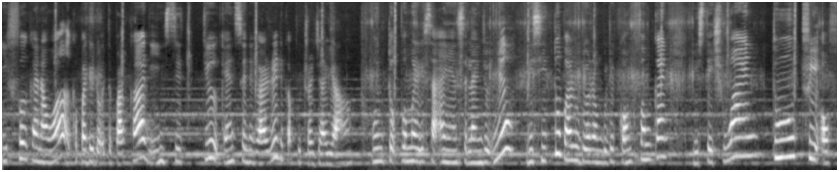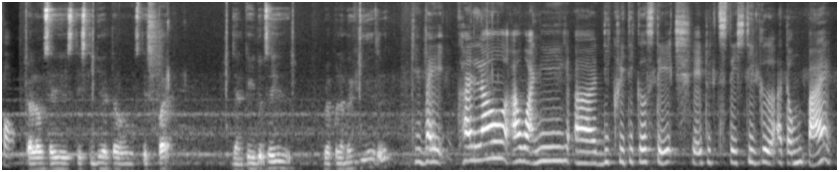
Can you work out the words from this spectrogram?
referkan awak kepada doktor pakar di Institut Kanser Negara dekat Putrajaya. Untuk pemeriksaan yang selanjutnya, di situ baru diorang boleh confirmkan you stage 1, 2, 3 or 4. Kalau saya stage 3 atau stage 4, jangka hidup saya berapa lama lagi ya? Okay, baik. Kalau awak ni uh, di critical stage, iaitu stage 3 atau 4,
